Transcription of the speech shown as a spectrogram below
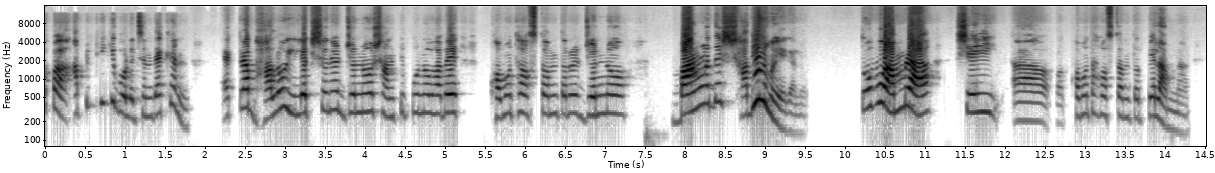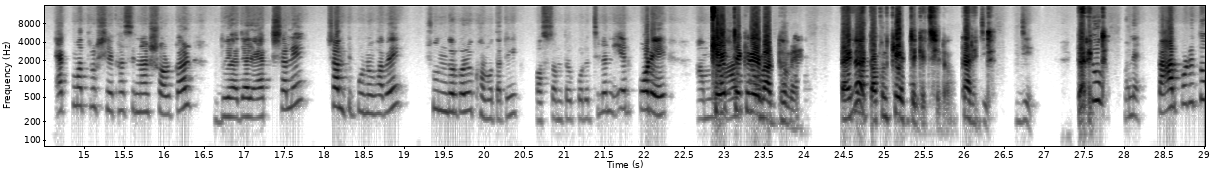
আপা আপনি ঠিকই বলেছেন। দেখেন একটা ভালো ইলেকশনের জন্য শান্তিপূর্ণভাবে ক্ষমতা হস্তান্তরের জন্য বাংলাদেশ স্বাধীন হয়ে গেল। তবু আমরা সেই ক্ষমতা হস্তান্তর পেলাম না। একমাত্র শেখ হাসিনার সরকার দুই হাজার এক সালে শান্তিপূর্ণভাবে সুন্দর করে ক্ষমতাটি হস্তান্তর করেছিলেন। এরপরে কেয়ারটেকারের মাধ্যমে তাই না? তখন কেয়ারটেকার ছিল। কারেক্ট জি কিন্তু মানে তারপরে তো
